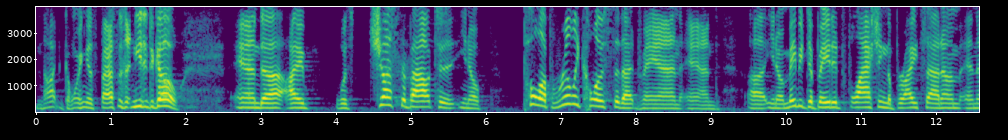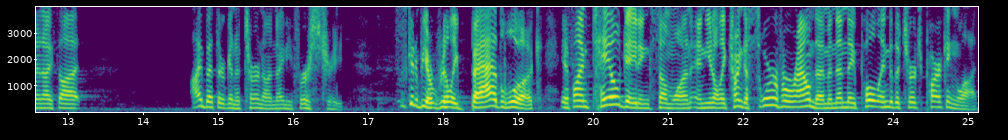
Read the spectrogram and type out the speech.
not going as fast as it needed to go. And uh, I was just about to, you know, pull up really close to that van and, uh, you know, maybe debated flashing the brights at him, and then I thought, I bet they're going to turn on 91st Street. This is going to be a really bad look if I'm tailgating someone and, you know, like trying to swerve around them and then they pull into the church parking lot.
